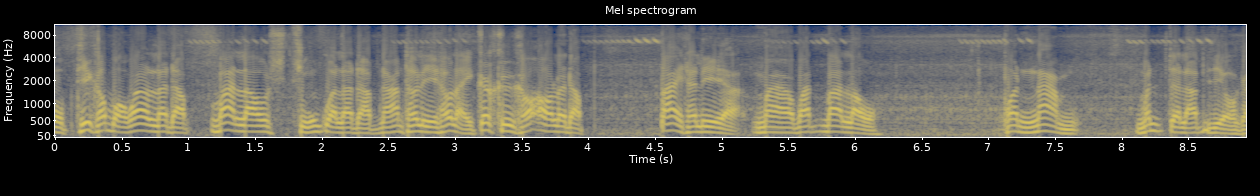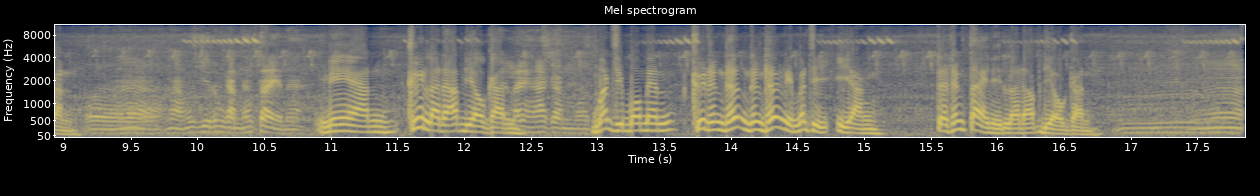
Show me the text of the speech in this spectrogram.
กบที่เขาบอกว่าระดับบ้านเราสูงกว่าระดับน้ำทะเลเท่าไหร่ก็คือเขาเอาระดับใต้ทะเลอะมาวัดบ้านเราเพราะน้ำมันจะระดับเดียวกันเออ อ่าน้ำมันอยู่ทั้งกันทั้งใต้นะแมนคือระดับเดียวกัน ไล่หากันหมดมันสิบอแมนคือทั้งเทิงทั้งเทิงนี่มันสิเอียง แต่ทั้งใต้นี่ระดับเดียวกัน อ่า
